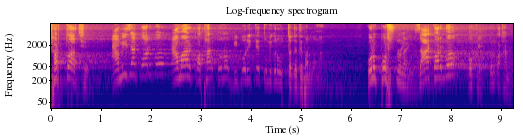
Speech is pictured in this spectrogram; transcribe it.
শর্ত আছে, আমি যা করব, আমার কথার কোনো বিপরীতে তুমি কোনো উত্তর দিতে পারবে না। কোনো প্রশ্ন নাই। যা করব, ওকে, কোনো কথা নাই।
